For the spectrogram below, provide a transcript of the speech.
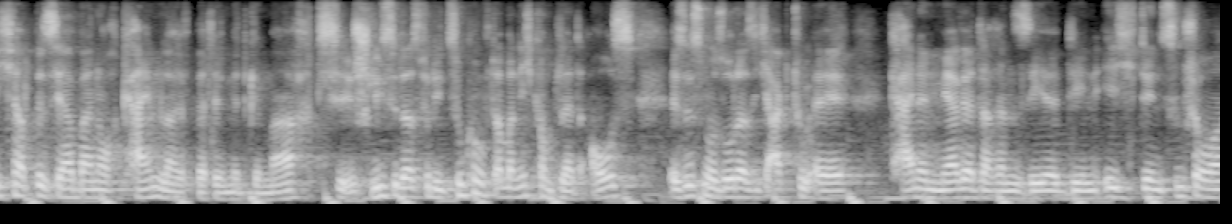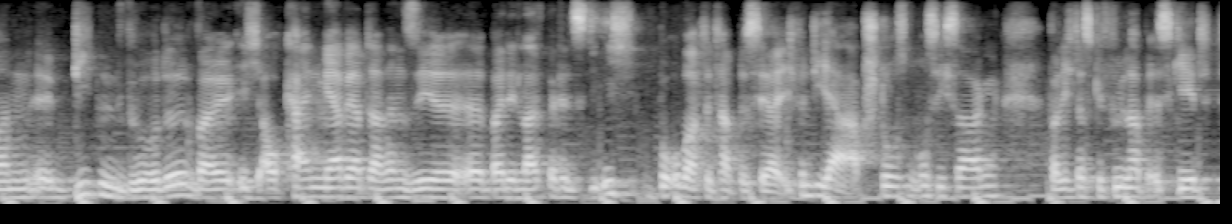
Ich habe bisher bei noch keinem Live-Battle mitgemacht. Ich schließe das für die Zukunft aber nicht komplett aus. Es ist nur so, dass ich aktuell keinen Mehrwert darin sehe, den ich den Zuschauern äh, bieten würde, weil ich auch keinen Mehrwert darin sehe äh, bei den Live-Battles, die ich beobachtet habe bisher. Ich finde die eher abstoßend, muss ich sagen, weil ich das Gefühl habe, es geht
